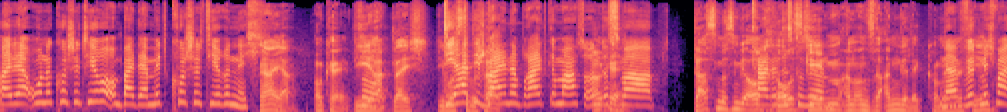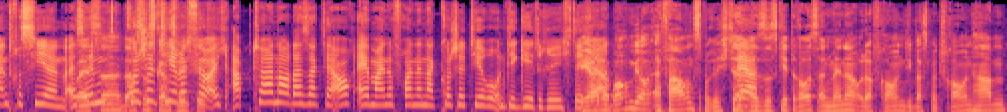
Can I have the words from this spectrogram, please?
bei der ohne Kuscheltiere und bei der mit Kuscheltiere nicht. Mhm. Ja, ja, okay. Die So. hat gleich, die, die hat die Bescheid. Beine breit gemacht und Okay. das war, Das müssen wir auch Keine rausgeben Diskussion. an unsere angeleckt-Community. na, würde mich mal interessieren. Also Weißt du, sind Kuscheltiere für euch Abturner oder sagt ihr auch, ey, meine Freundin hat Kuscheltiere und die geht richtig Ja, da ab? brauchen wir auch Erfahrungsberichte. Ja. Also es geht raus an Männer oder Frauen, die was mit Frauen haben.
